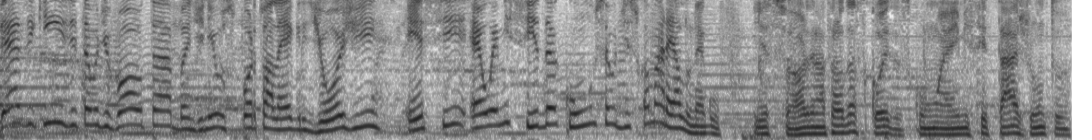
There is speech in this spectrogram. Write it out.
10 e 15, estamos de volta. Band News Porto Alegre de hoje. Esse é o Emicida com o seu disco amarelo, né, Gufo? Isso, a ordem natural das coisas, com a MC Tá junto.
